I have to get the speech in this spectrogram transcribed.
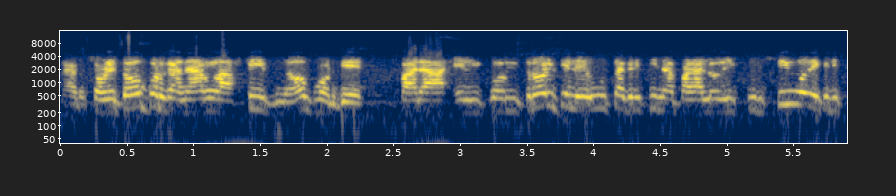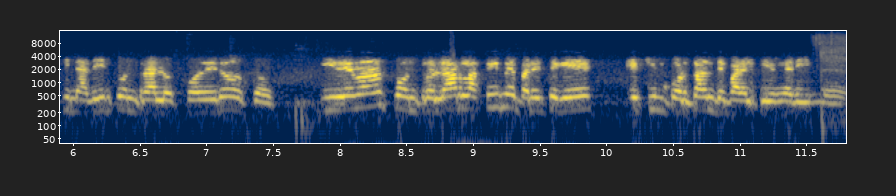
Claro, sobre todo por ganar la FIP, ¿no? Porque para el control que le gusta a Cristina, para lo discursivo de Cristina, de ir contra los poderosos y demás, controlar la FIP me parece que es importante para el kirchnerismo.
